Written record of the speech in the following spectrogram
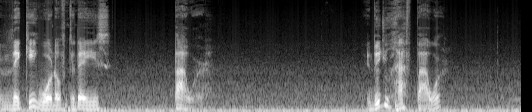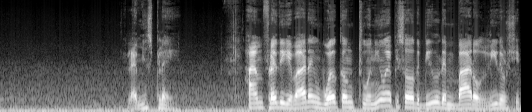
The key word of today is power. Do you have power? Let me explain. Hi, I'm Freddy Guevara, and welcome to a new episode of the Build and Battle Leadership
